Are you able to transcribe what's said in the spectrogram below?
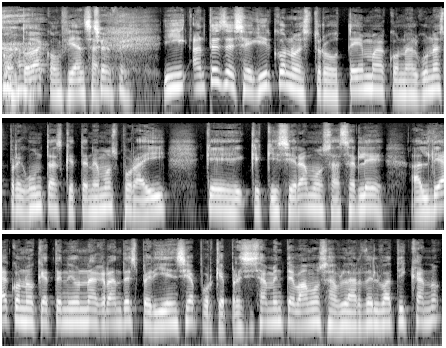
con toda confianza. Y antes de seguir con nuestro tema, con algunas preguntas que tenemos por ahí que, que, quisiéramos hacerle al diácono que ha tenido una gran experiencia, porque precisamente vamos a hablar del Vaticano,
